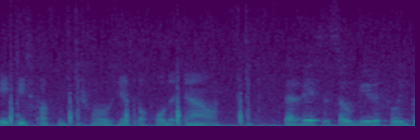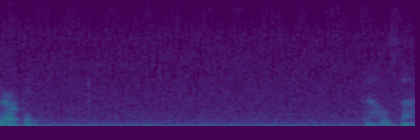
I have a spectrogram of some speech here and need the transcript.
hate these fucking controls. You have to hold it down. That vase is so beautifully broken. What the hell's that?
